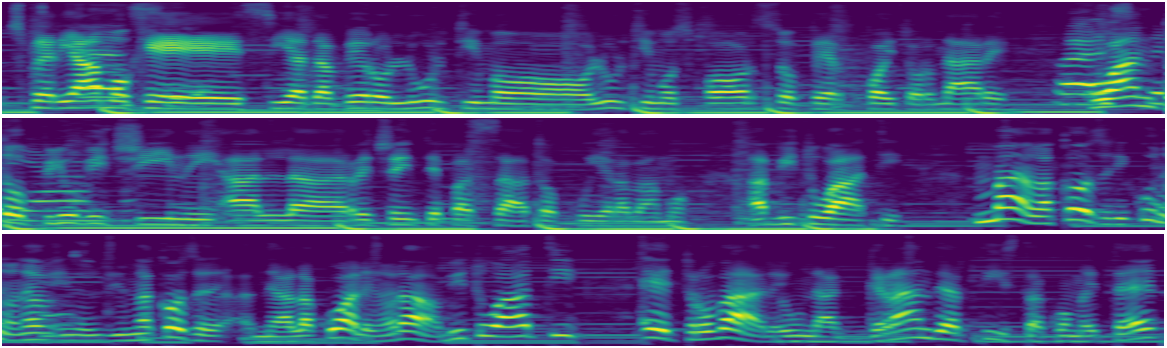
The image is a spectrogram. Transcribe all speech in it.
speriamo eh, che sì. sia davvero l'ultimo, l'ultimo, sforzo per poi tornare eh, quanto speriamo. più vicini al recente passato a cui eravamo abituati ma una cosa, di cui non, una cosa alla quale non eravamo abituati è trovare una grande artista come te,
